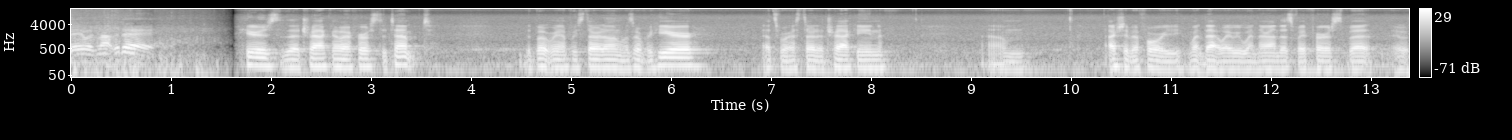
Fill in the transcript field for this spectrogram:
today was not the day. Here's the track of our first attempt. The boat ramp we started on was over here. That's where I started tracking. Um, actually, before we went that way, we went around this way first, but it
